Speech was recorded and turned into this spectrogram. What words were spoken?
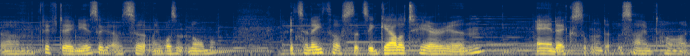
um, 15 years ago it certainly wasn't normal. It's an ethos that's egalitarian and excellent at the same time.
